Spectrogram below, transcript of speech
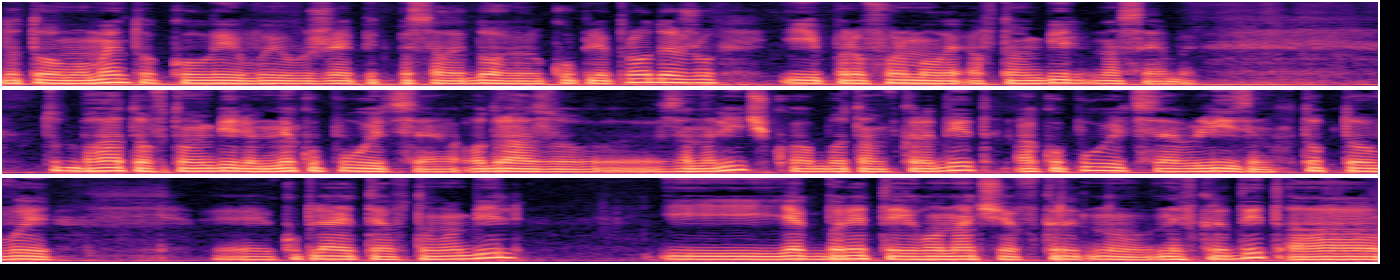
до того моменту, коли ви вже підписали договір куплі-продажу і переформили автомобіль на себе. Тут багато автомобілів не купуються одразу е, за налічку або там в кредит, а купуються в лізинг. Тобто ви е, купляєте автомобіль і як берете його, наче в ну, не в кредит, а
